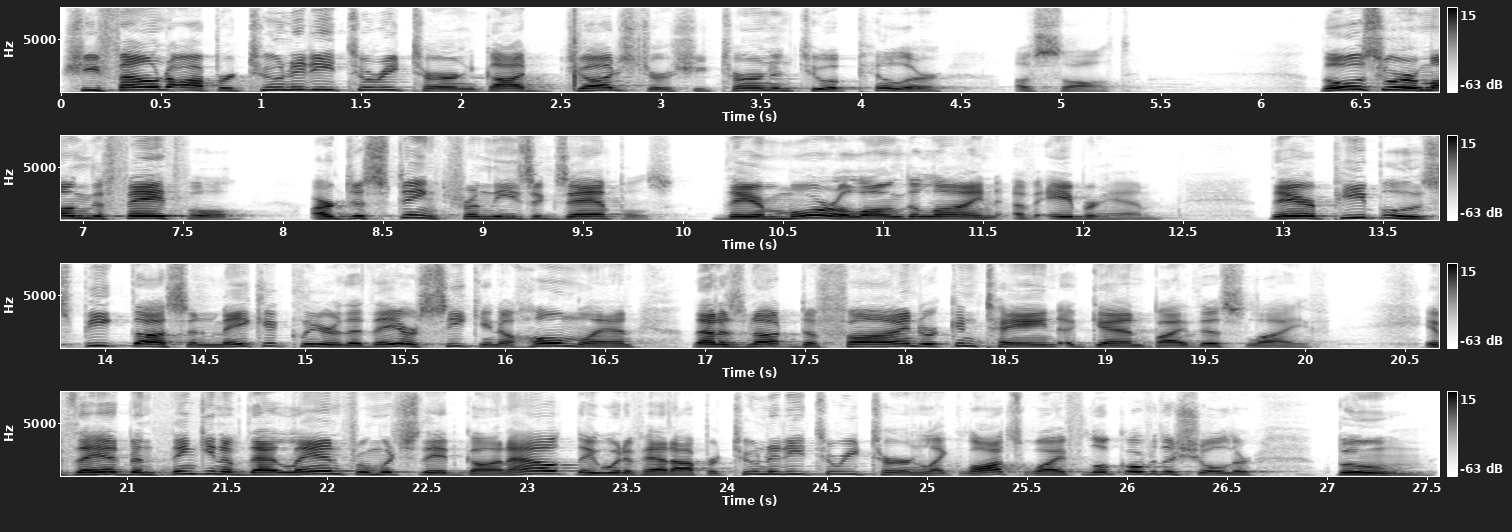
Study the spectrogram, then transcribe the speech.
She found opportunity to return. God judged her. She turned into a pillar of salt. Those who are among the faithful are distinct from these examples. They are more along the line of Abraham. They are people who speak thus and make it clear that they are seeking a homeland that is not defined or contained again by this life. If they had been thinking of that land from which they had gone out, they would have had opportunity to return like Lot's wife, look over the shoulder, boom.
